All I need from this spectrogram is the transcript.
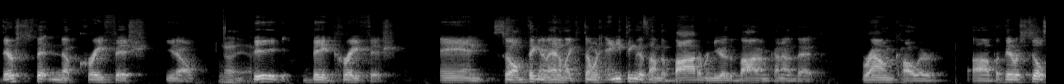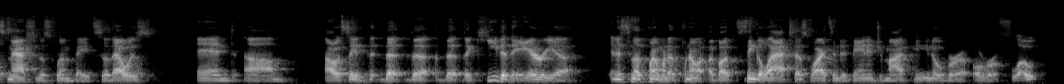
they're spitting up crayfish, you know, Oh yeah. big, big crayfish. And so I'm thinking ahead, I'm like throwing anything that's on the bottom or near the bottom, kind of that brown color. Uh, but they were still smashing the swim bait. So that was, and um, I would say the, the, the, the, the key to the area, and this is another point I want to point out about single access, why it's an advantage, in my opinion, over, a- over a float.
